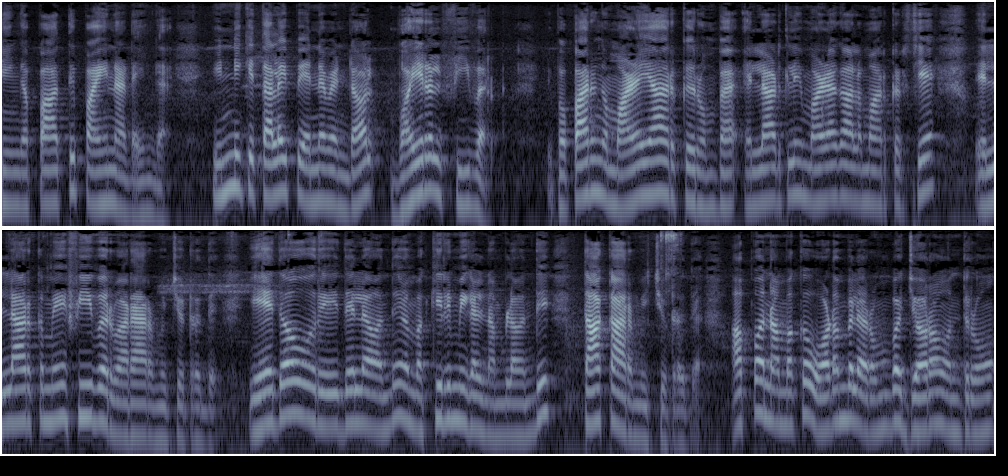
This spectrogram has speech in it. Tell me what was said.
நீங்கள் பார்த்து பயனடைங்க. இன்றைக்கி தலைப்பு என்னவென்றால் வைரல் ஃபீவர் இப்போ பாருங்கள் மழையாக இருக்குது ரொம்ப. எல்லா இடத்துலையும் மழை காலமாக இருக்கிறச்சே எல்லாருக்குமே ஃபீவர் வர ஆரம்பிச்சுட்றது. ஏதோ ஒரு இதில் வந்து நம்ம கிருமிகள் நம்மளை வந்து தாக்க ஆரம்பிச்சுட்றது. அப்போ நமக்கு உடம்புல ரொம்ப ஜுரம் வந்துடும்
